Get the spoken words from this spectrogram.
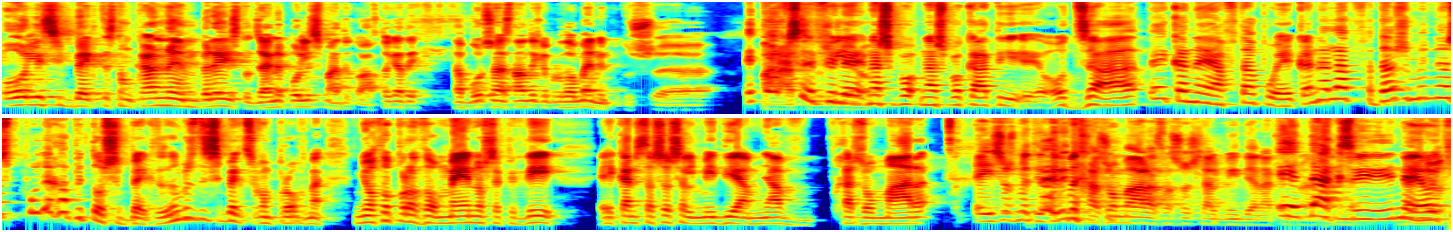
όλοι οι συμπαίκτες τον κάνουν embrace τον Τζα. Είναι πολύ σημαντικό αυτό γιατί θα μπορούσαν να αισθάνονται και προδομένοι που τους. Ε, Εντάξει, φίλε, να σου, πω, να σου πω κάτι. Ο Τζα έκανε αυτά που έκανε, αλλά φαντάζομαι είναι ένας πολύ αγαπητός συμπαίκτης. Δεν νομίζω ότι οι συμπαίκτες έχουν πρόβλημα. Νιώθω προδομένος επειδή έκανε στα social media μια χαζομάρα. Ε, ίσως με την τρίτη χαζομάρα στα social media να αρχίσουν Εντάξει, ναι, οκ.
